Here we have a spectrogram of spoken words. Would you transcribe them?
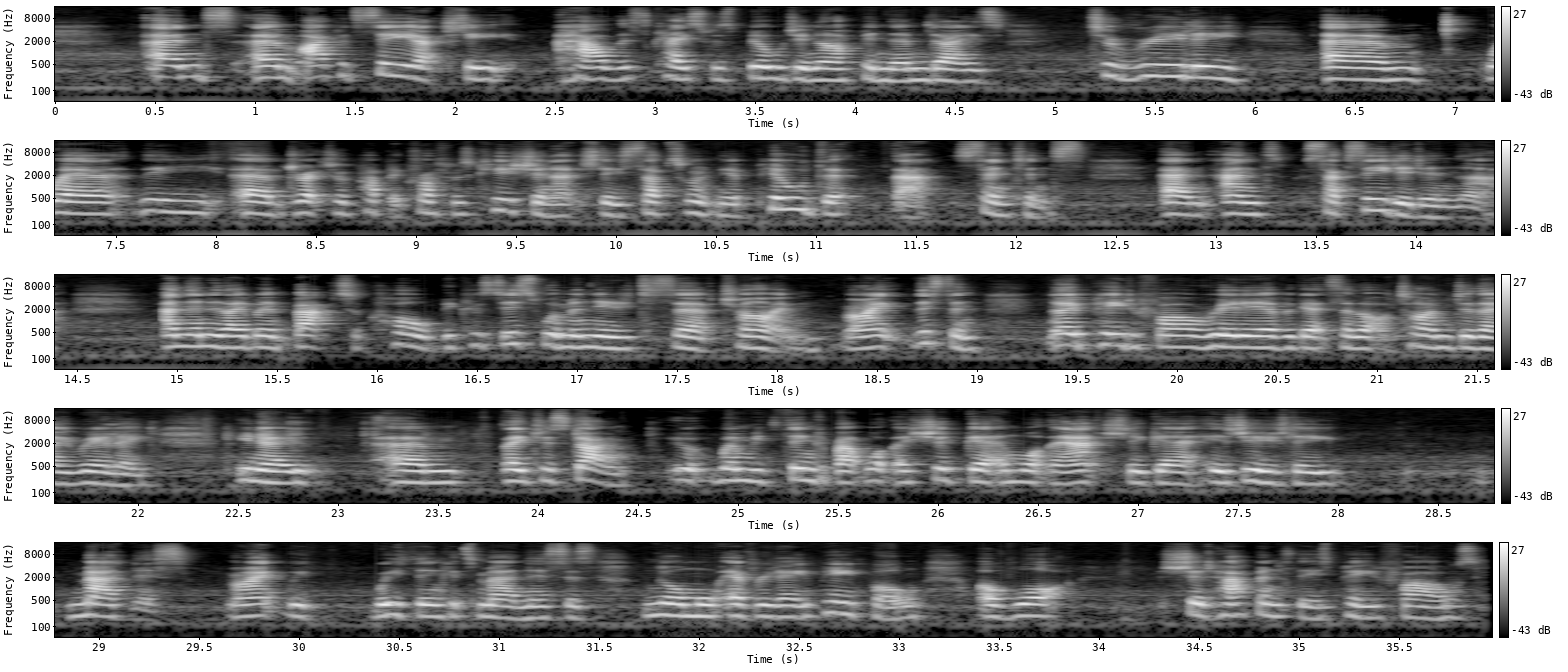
And um, I could see actually how this case was building up in them days to really um, where the uh, Director of Public Prosecution actually subsequently appealed that, that sentence and, and succeeded in that and then they went back to court because this woman needed to serve time right listen no paedophile really ever gets a lot of time do they really you know um, they just don't. When we think about what they should get and what they actually get is usually madness, right? We, we think it's madness as normal everyday people of what should happen to these paedophiles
